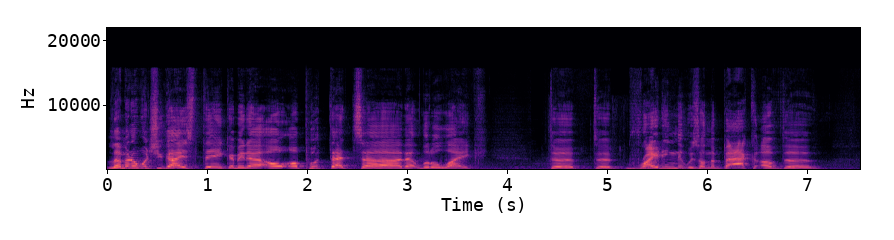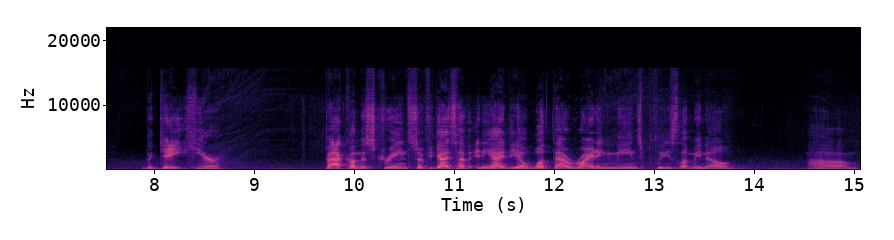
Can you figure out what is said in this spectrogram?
Let me know what you guys think. I mean, uh, I'll, I'll put that, uh, that little, like, the, the writing that was on the back of the, the gate here back on the screen. So if you guys have any idea what that writing means, please let me know. Um,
